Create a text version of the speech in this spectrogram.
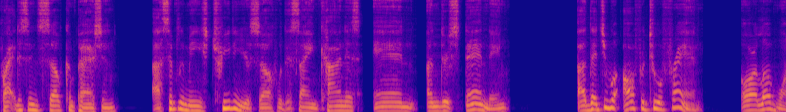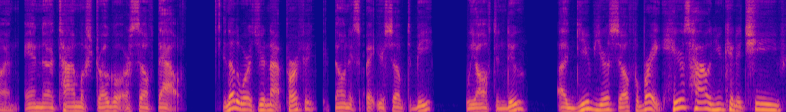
practicing self compassion uh, simply means treating yourself with the same kindness and understanding uh, that you would offer to a friend or a loved one in a time of struggle or self doubt. In other words, you're not perfect. Don't expect yourself to be. We often do. Uh, give yourself a break. Here's how you can achieve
